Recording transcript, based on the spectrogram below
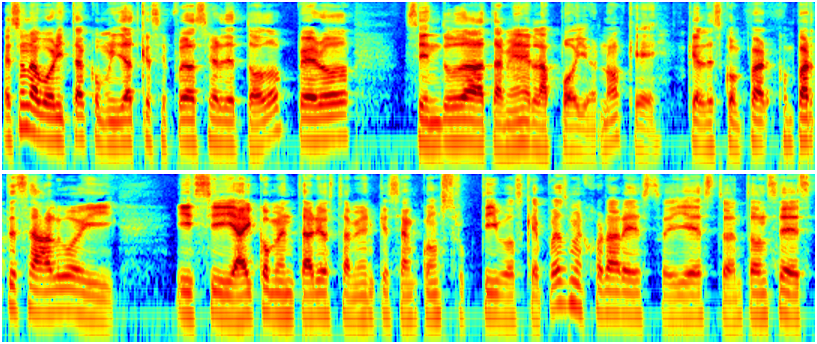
Es una bonita comunidad que se puede hacer de todo, pero sin duda también el apoyo, ¿no? Que, que les compartes algo y, y si hay comentarios también que sean constructivos, que puedes mejorar esto y esto. Entonces,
